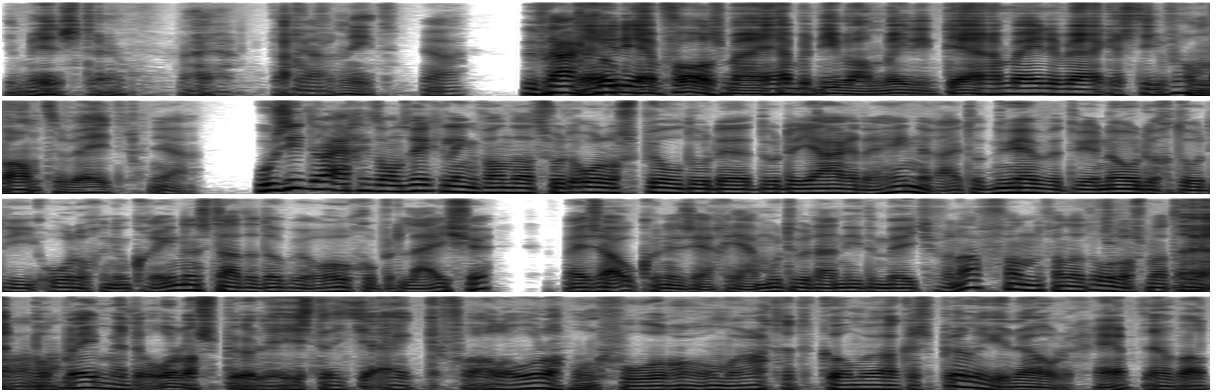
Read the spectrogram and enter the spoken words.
Tenminste, nou ja, dacht Ja. van niet. Ja. De vraag Nee, die hebben, volgens mij hebben die wel militaire medewerkers die van wanten weten. Ja. Hoe ziet nou eigenlijk de ontwikkeling van dat soort oorlogsspul door de, door de jaren erheen eruit? Want nu hebben we het weer nodig door die oorlog in Oekraïne. Dan staat het ook weer hoog op het lijstje. Maar je zou ook kunnen zeggen, ja, moeten we daar niet een beetje vanaf van, van dat Nou ja, oorlogsmateriaal? het allemaal? probleem met de oorlogsspullen is dat je eigenlijk vooral oorlog moet voeren om erachter te komen welke spullen je nodig hebt en wat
